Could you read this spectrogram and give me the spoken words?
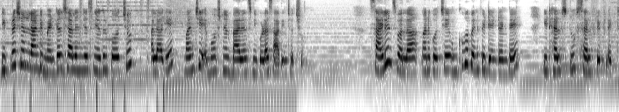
డిప్రెషన్ లాంటి మెంటల్ ఛాలెంజెస్ని ఎదుర్కోవచ్చు అలాగే మంచి ఎమోషనల్ బ్యాలెన్స్ని కూడా సాధించవచ్చు సైలెన్స్ వల్ల మనకు వచ్చే ఇంకొక బెనిఫిట్ ఏంటంటే it helps to self reflect.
